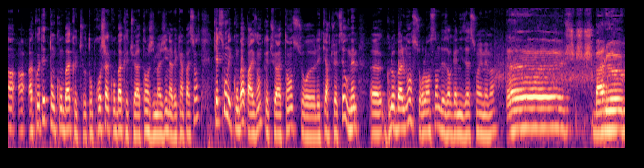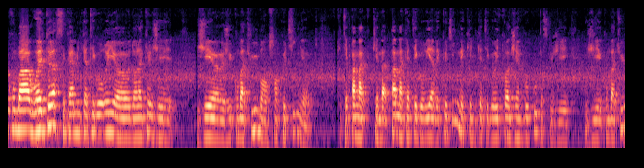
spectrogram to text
à, côté de ton combat que tu, ton prochain combat que tu attends, j'imagine avec impatience, quels sont les combats par exemple que tu attends sur euh, les cartes UFC ou même euh, globalement sur l'ensemble des organisations MMA euh, bah, le combat welter, c'est quand même une catégorie dans laquelle j'ai j'ai j'ai combattu, bon sans cutting, qui n'est pas ma qui est pas ma catégorie avec cutting, mais qui est une catégorie de poids que j'aime beaucoup parce que j'ai j'y ai combattu.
